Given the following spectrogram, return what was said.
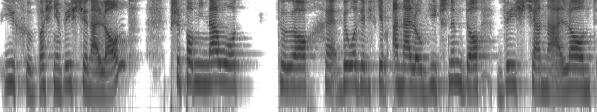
y, ich właśnie wyjście na ląd przypominało trochę było zjawiskiem analogicznym do wyjścia na ląd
